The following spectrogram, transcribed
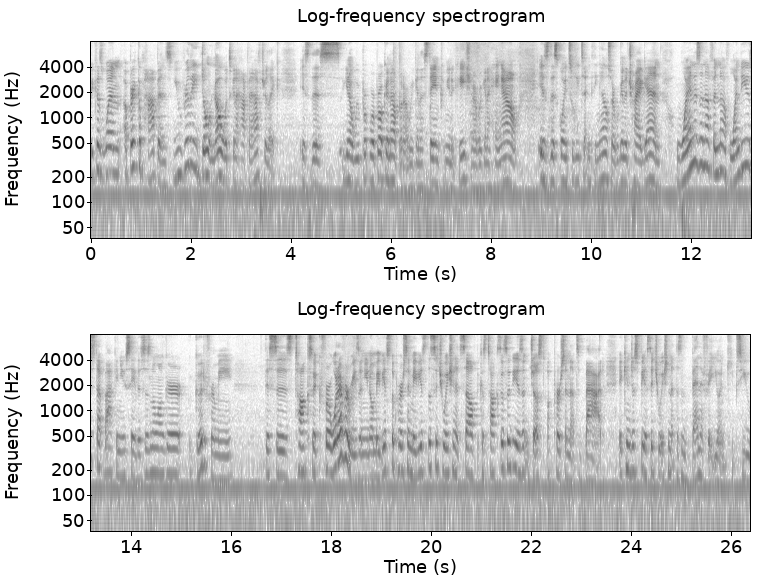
Because when a breakup happens, you really don't know what's going to happen after. Like, is this, you know, we, we're broken up, but are we going to stay in communication? Are we going to hang out? Is this going to lead to anything else? Are we going to try again? When is enough enough? When do you step back and you say, this is no longer good for me? This is toxic for whatever reason. You know, maybe it's the person, maybe it's the situation itself, because toxicity isn't just a person that's bad it can just be a situation that doesn't benefit you and keeps you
